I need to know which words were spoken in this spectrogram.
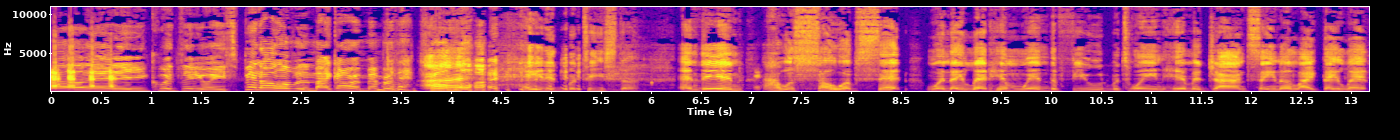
oh, and he quits anyway. He spit all over the mic. I remember that I hated Batista. And then I was so upset when they let him win the feud between him and John Cena. Like they let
